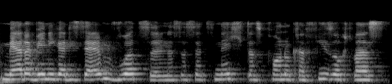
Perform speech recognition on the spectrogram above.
mehr oder weniger dieselben Wurzeln. Es ist jetzt nicht, dass Pornografiesucht was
